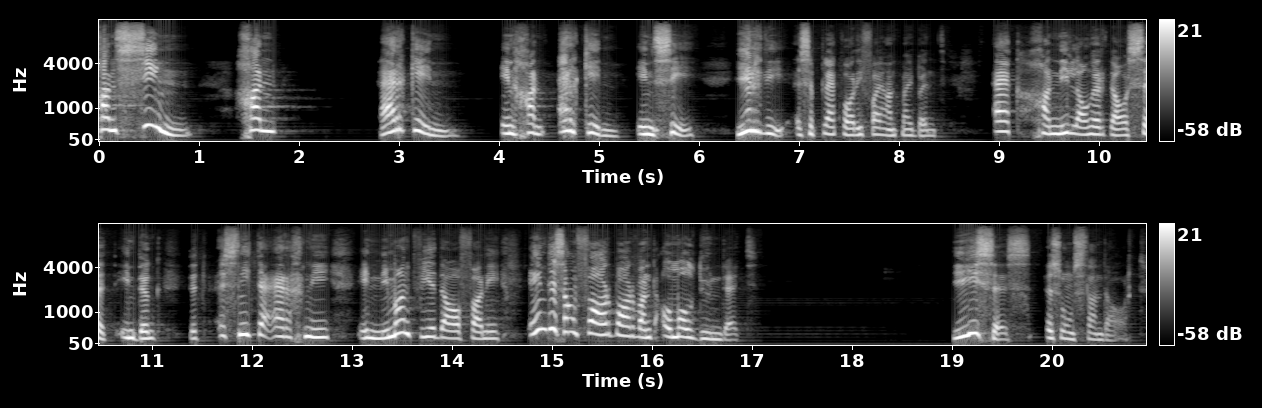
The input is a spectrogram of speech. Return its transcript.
gaan sien, gaan herken en gaan erken en sê hierdie is 'n plek waar die vyand my bind. Ek gaan nie langer daar sit en dink dit is nie te erg nie en niemand weet daarvan nie en dis aanvaarbaar want almal doen dit. Jesus is ons standaard.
